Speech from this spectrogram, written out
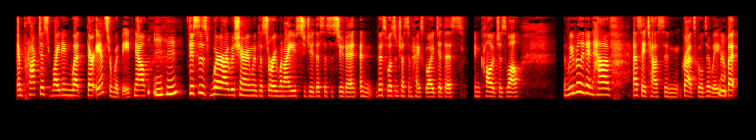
and practice writing what their answer would be. Now, mm-hmm. this is where I was sharing with the story when I used to do this as a student. And this wasn't just in high school, I did this in college as well. And we really didn't have essay tests in grad school, did we? No. But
